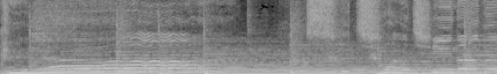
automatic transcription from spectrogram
그냥 스쳐 지나가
